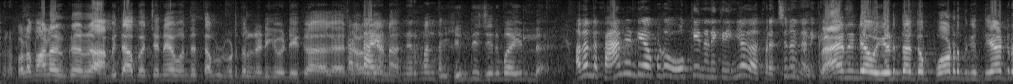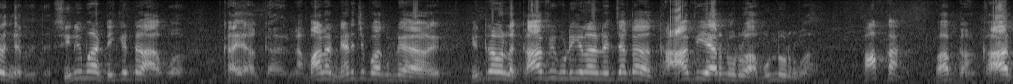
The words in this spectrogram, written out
பிரபலமான இருக்கிற அமிதாப் பச்சனே வந்து தமிழ் படத்தில் நடிக்க வேண்டிய. ஹிந்தி சினிமா இல்லை. அதான் அந்த பேன் இண்டியா கூட ஓகே நினைக்கிறீங்களா? அது பிரச்சனை நினைக்கிறீங்க பேன் இண்டியாவை எடுத்தாக்க போடுறதுக்கு தியேட்டருங்க இருக்குது சினிமா டிக்கெட்டு நம்மளால நினச்சி பார்க்க முடியாது. இன்டர்வலில் காஃபி குடிக்கலாம்னு நினச்சாக்கா காஃபி இரநூறுவா முந்நூறுரூவா பாப்கார்ன். பாப்கார்ன். கார்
